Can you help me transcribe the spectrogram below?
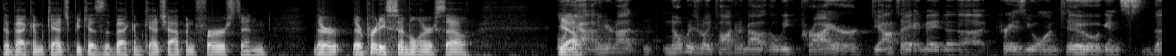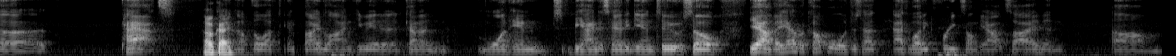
the Beckham catch because the Beckham catch happened first and they're they're pretty similar, so Well, yeah. yeah, and you're not. Nobody's really talking about the week prior. Deontay made a crazy one too against the Pats Okay. up the left hand sideline. He made a kind of one hand behind his head again too. So yeah, they have a couple of just athletic freaks on the outside, and um,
